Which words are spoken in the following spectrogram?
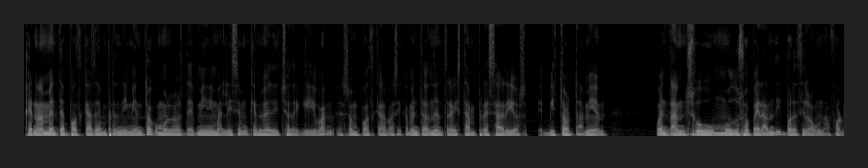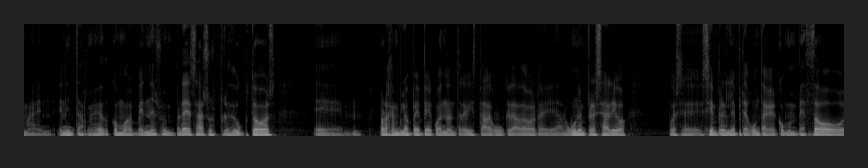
Generalmente podcasts de emprendimiento, como los de Minimalism, que no he dicho de qué iban. Son podcasts básicamente donde entrevista a empresarios. Eh, Víctor también cuentan su modus operandi, por decirlo de alguna forma, en, Internet, cómo venden su empresa, sus productos. Eh, por ejemplo, Pepe cuando entrevista a algún creador, a eh, algún empresario, pues siempre le pregunta que cómo empezó,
